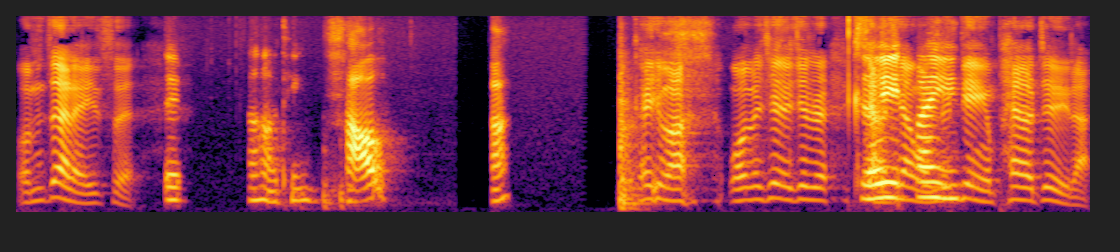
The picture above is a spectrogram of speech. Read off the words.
我们再来一次。对，很好听。好啊，可以吗？我们现在就是想象我们的电影拍到这里了，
